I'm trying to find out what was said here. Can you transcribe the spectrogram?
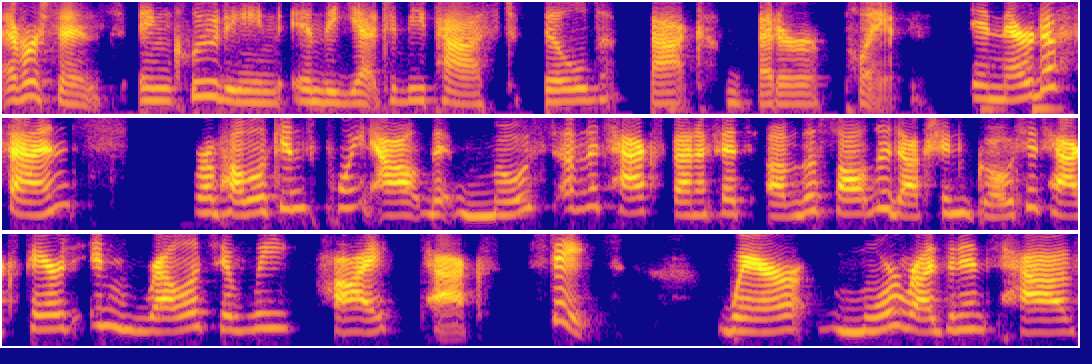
ever since, including in the yet to be passed Build Back Better plan. in their defense, Republicans point out that most of the tax benefits of the SALT deduction go to taxpayers in relatively high tax states, where more residents have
